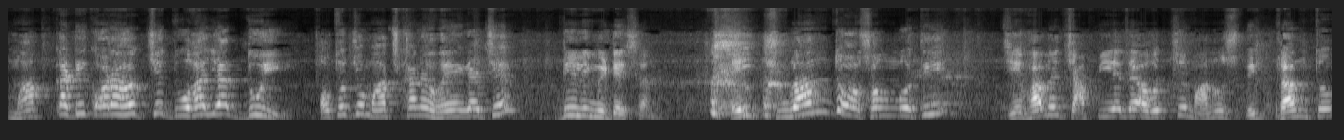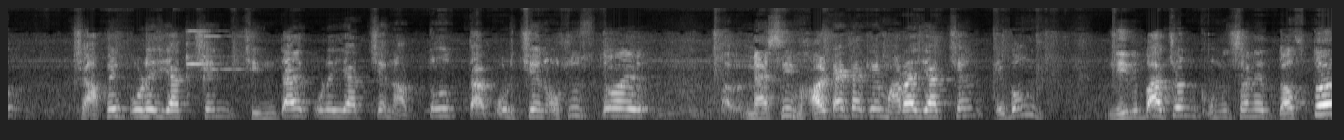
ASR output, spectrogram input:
মাপকাঠি করা হচ্ছে দু হাজার দুই অথচ মাঝখানে হয়ে গেছে ডিলিমিটেশন। এই চূড়ান্ত অসঙ্গতি যেভাবে চাপিয়ে দেওয়া হচ্ছে মানুষ বিভ্রান্ত চাপে পড়ে যাচ্ছেন চিন্তায় পড়ে যাচ্ছেন আত্মহত্যা করছেন অসুস্থ হয়ে ম্যাসিভ হার্ট অ্যাটাকে মারা যাচ্ছেন এবং নির্বাচন কমিশনের দপ্তর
